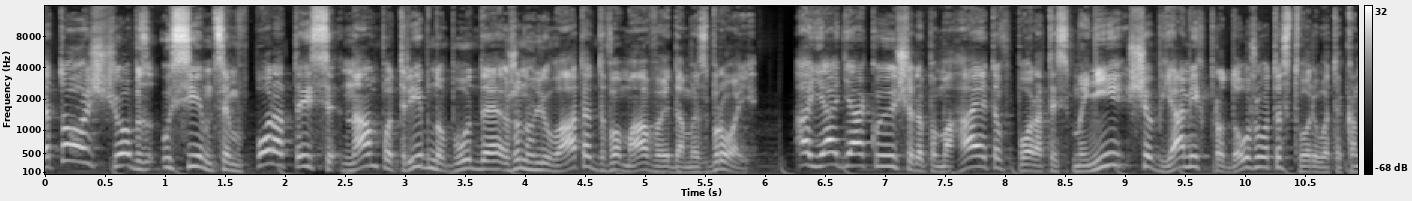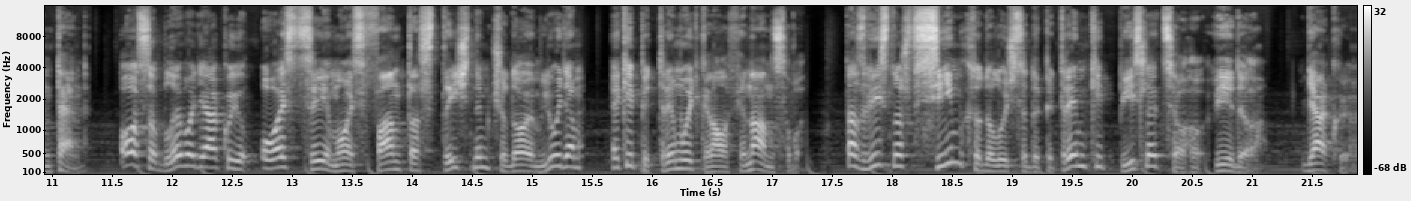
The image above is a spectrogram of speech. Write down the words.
Для того, щоб з усім цим впоратись, нам потрібно буде жонглювати двома видами зброї. А я дякую, що допомагаєте впоратись мені, щоб я міг продовжувати створювати контент. Особливо дякую ось цим ось фантастичним чудовим людям, які підтримують канал фінансово. Та звісно ж всім, хто долучиться до підтримки після цього відео. Дякую.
